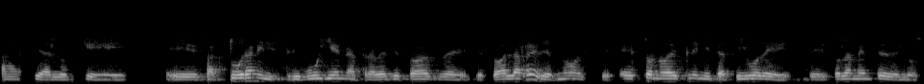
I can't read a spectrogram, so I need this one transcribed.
hacia lo que eh, facturan y distribuyen a través de todas de, todas las redes no este, esto no es limitativo de, solamente de los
